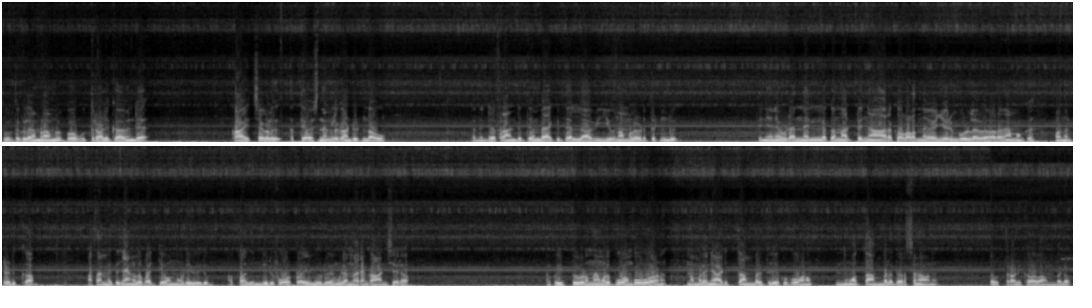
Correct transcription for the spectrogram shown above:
സുഹൃത്തുക്കളെ നമ്മൾ നമ്മളിപ്പോൾ ഉത്രാളിക്കാവിന്റെ കാഴ്ചകൾ അത്യാവശ്യം നിങ്ങൾ കണ്ടിട്ടുണ്ടാവും. അതിന്റെ ഫ്രണ്ടിലത്തെയും ബാക്കിലത്തെ എല്ലാ വ്യൂ നമ്മൾ എടുത്തിട്ടുണ്ട്. പിന്നെ ഇവിടെ നെല്ലൊക്കെ നട്ട് ഞാറൊക്കെ വളർന്നു കഴിഞ്ഞ് വരുമ്പോൾ വേറെ നമുക്ക് വന്നിട്ട് എടുക്കാം. ആ സമയത്ത് ഞങ്ങൾ പറ്റിയ ഒന്നുകൂടി വരും. അപ്പോൾ അതിന്റെ ഒരു ഫോട്ടോയും വീഡിയോയും കൂടി അന്നേരം കാണിച്ചു തരാം. അപ്പോൾ ഇപ്പോൾ ഇവിടെ നമ്മൾ പോകാൻ പോവുകയാണ്. നമ്മളിനി അടുത്ത അമ്പലത്തിലേക്ക് പോകണം. ഇന്ന് മൊത്തം അമ്പല ദർശനമാണ് ഉത്രാളിക്കാവ് അമ്പലം.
